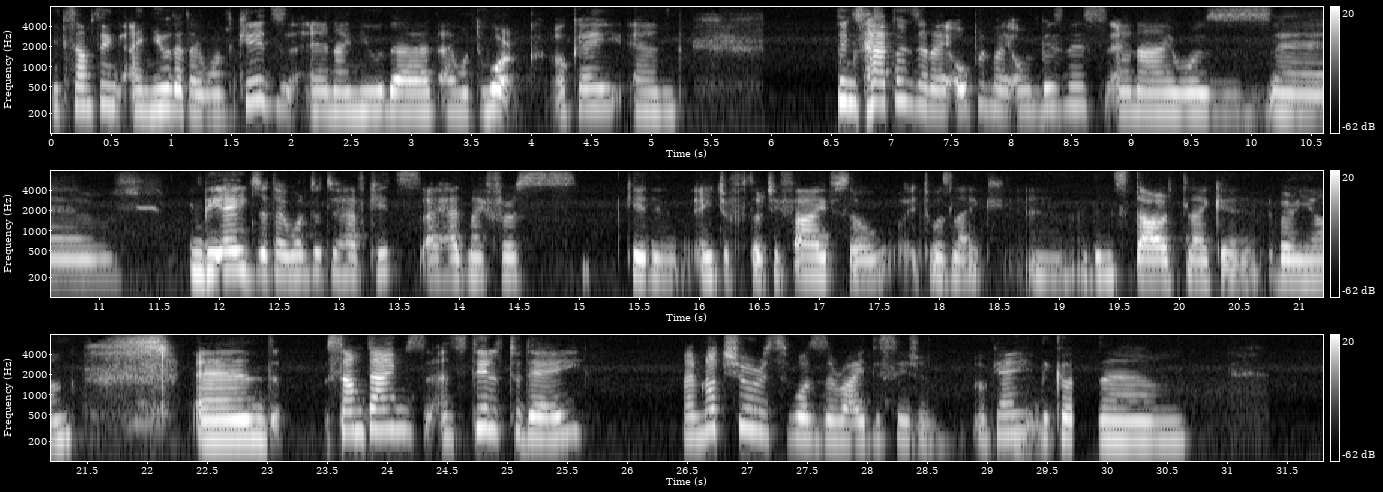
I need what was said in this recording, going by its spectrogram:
it's something I knew that I want kids, and I knew that I want to work. Okay, and things happened, and I opened my own business, and I was um, in the age that I wanted to have kids. I had my first kid in age of 35 so it was like uh, i didn't start like uh, very young and sometimes and still today i'm not sure it was the right decision okay mm. because um,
